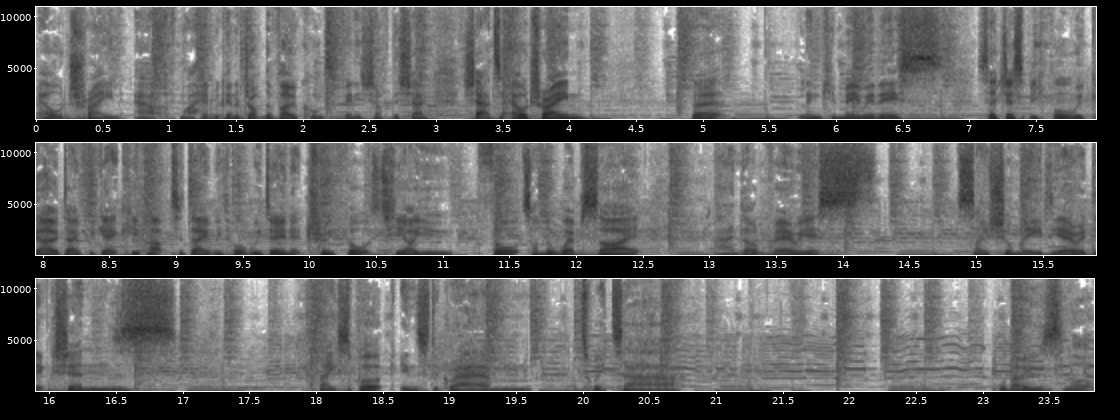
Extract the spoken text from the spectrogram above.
L Train out of my head. We're going to drop the vocal to finish off the show. Shout out to L Train for linking me with this. So just before we go, don't forget keep up to date with what we're doing at Tru Thoughts, TRU Thoughts on the website and on various social media addictions, Facebook, Instagram, Twitter, all those lot.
